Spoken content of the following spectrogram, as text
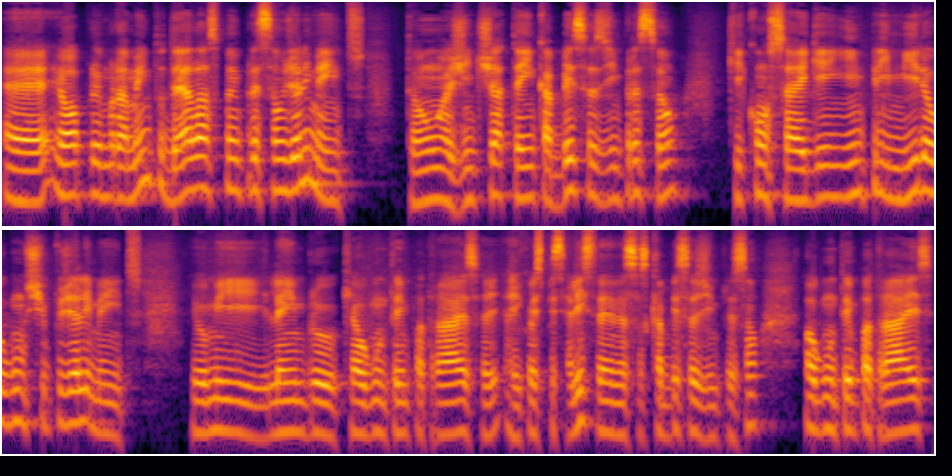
é, é o aprimoramento delas para impressão de alimentos. Então, a gente já tem cabeças de impressão que conseguem imprimir alguns tipos de alimentos. Eu me lembro que algum tempo atrás, aí com a especialista né, nessas cabeças de impressão, algum tempo atrás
